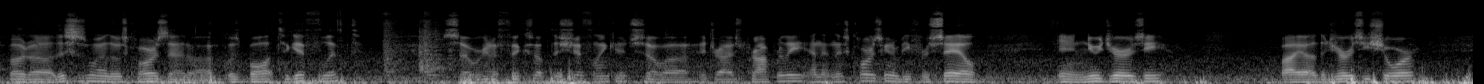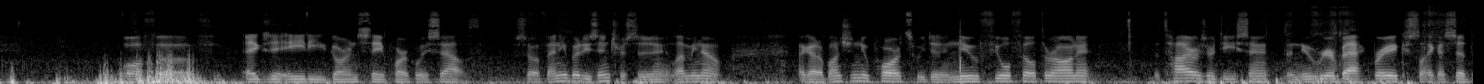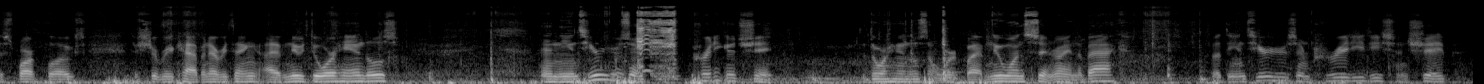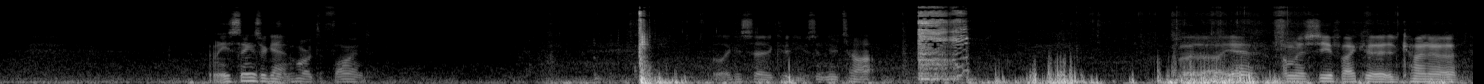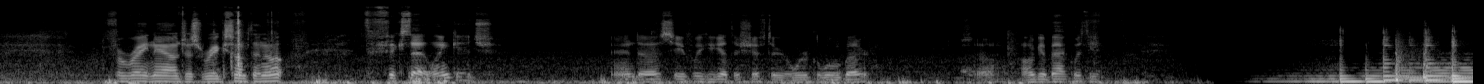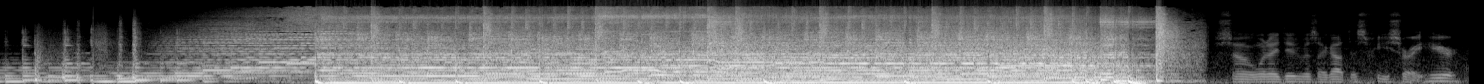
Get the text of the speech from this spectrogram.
But uh, this is one of those cars that uh, was bought to get flipped. So we're gonna fix up the shift linkage so uh, it drives properly. And then this car is gonna be for sale in New Jersey by uh, the Jersey Shore off of exit 80 Garden State Parkway South. So if anybody's interested in it, let me know. I got a bunch of new parts. We did a new fuel filter on it. The tires are decent. The new rear back brakes, like I said, the spark plugs, distributor cap and everything. I have new door handles. And the interior is in pretty good shape. The door handles don't work, but I have new ones sitting right in the back. But the interior is in pretty decent shape. And these things are getting hard to find. But like I said, it could use a new top. But uh, yeah, I'm gonna see if I could kind of, for right now, just rig something up to fix that linkage and uh, see if we could get the shifter to work a little better. So I'll get back with you. So what I did was I got this piece right here.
